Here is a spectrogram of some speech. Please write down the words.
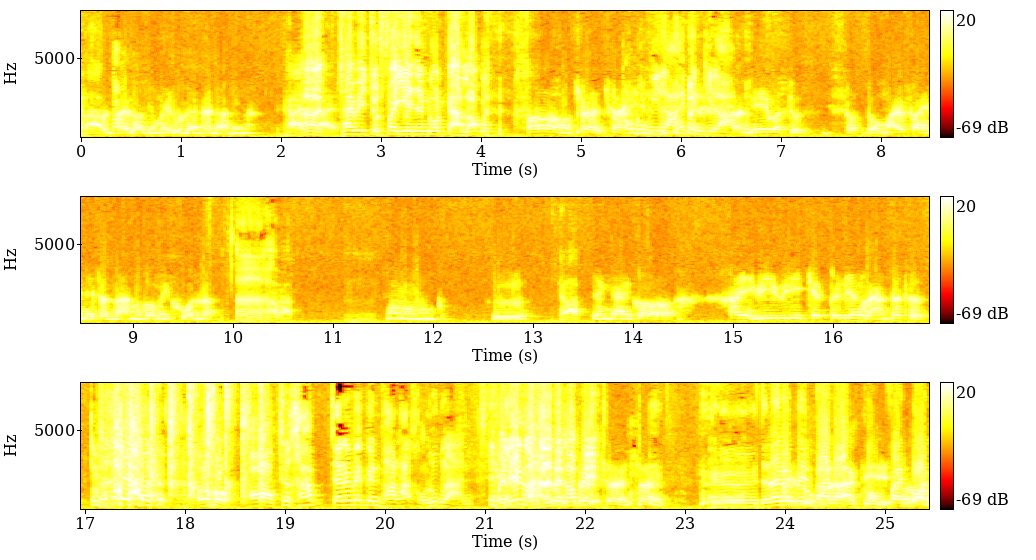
ครับ คนไทยเรายังไม่รุนแรงขนาดนี้นะ ใช่อ่าใช่ใช่มีจุดไฟเย็นยังโดนการล็อกเลย อ๋อใช่ใช่ต้องดูกีฬาให้เป็นกีฬา อันนี้ว่าจุดดอกไม้ไฟในสนามมันก็ไม่ควรละอ่าครับ ครับอืมอืม คือครับยังไงก็ให้วีวีเก็บไปเลี้ยงหลานซะเถอะโอ้โหออกเถอะครับ จะได้ไม่เป็นภาระของลูกหลาน ไปเลี้ยงหลานได้ไหมครับพี่ ใช่ใช่ คือจะได้ไม่เป็นภาระของแฟนบอล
